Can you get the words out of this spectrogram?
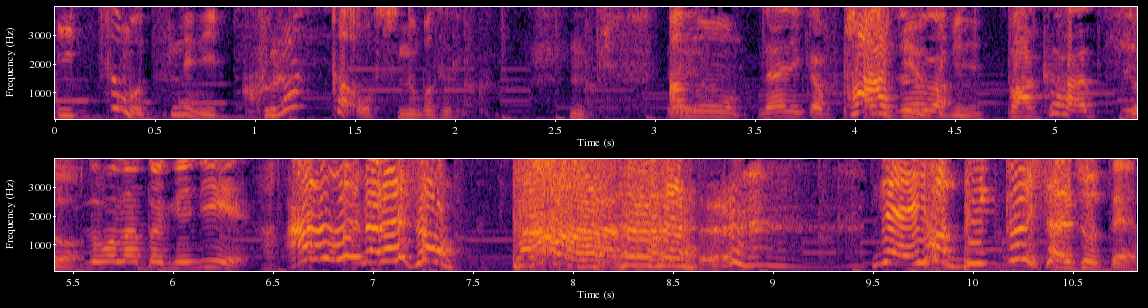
いっつも常にクラッカーを忍ばせていく あので何かパーティーの時に。爆発しそうな時にあのそれナレーションパーン で今びっくりしたでしょって。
